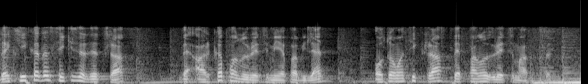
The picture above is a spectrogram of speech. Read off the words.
Dakikada 8 adet raf ve arka pano üretimi yapabilen otomatik raf ve pano üretim hattı.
